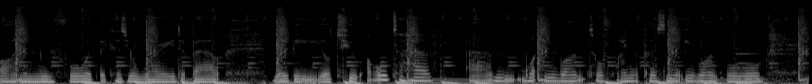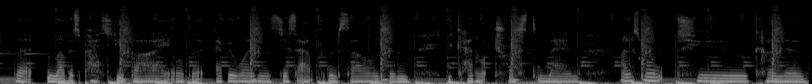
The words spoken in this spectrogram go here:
on and move forward because you're worried about maybe you're too old to have um, what you want or find the person that you want, or that love has passed you by, or that everyone is just out for themselves and you cannot trust men. I just want to kind of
